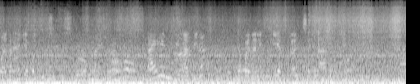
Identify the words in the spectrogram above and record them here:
Wala na niya ba? Ay, hindi natin na. Hindi pa nalikliyak ka sa ilalim niya. Wala ka kami ni Jiko.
